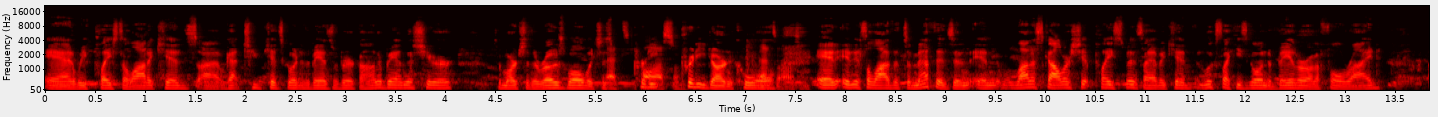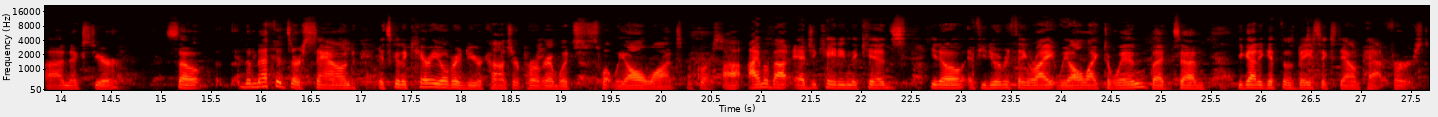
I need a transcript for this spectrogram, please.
and we've placed a lot of kids. Uh, I've got two kids going to the Bands of America Honor Band this year to march in the Rose Bowl, which is That's pretty awesome. pretty darn cool. That's awesome. And, and it's a lot of it's a methods and, and a lot of scholarship placements. I have a kid looks like he's going to Baylor on a full ride uh, next year. So the methods are sound. It's going to carry over into your concert program, which is what we all want. Of course. Uh, I'm about educating the kids. You know, if you do everything right, we all like to win, but um, you got to get those basics down pat first.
